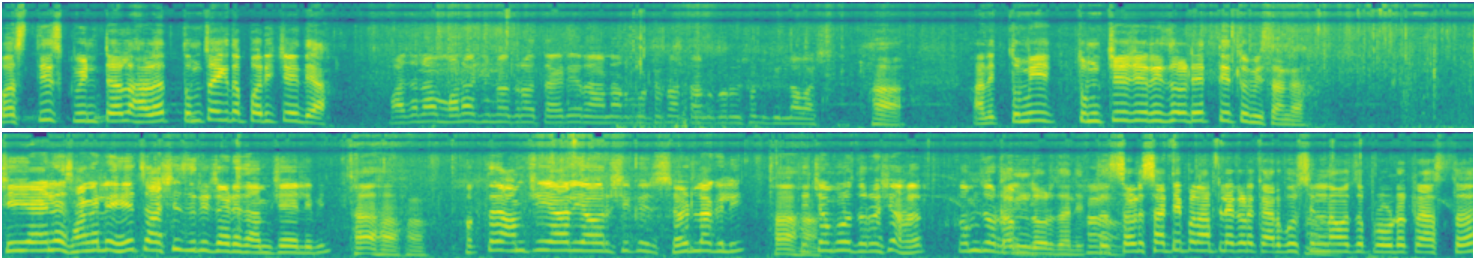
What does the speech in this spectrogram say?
पस्तीस क्विंटल हळद. तुमचा एकदा परिचय द्या. माझं नाव मनोज विनोदराव तायडे राहणार मोठेगाव तालुका रिसोड जिल्हा वाशिम. हा. आणि तुम्ही तुमचे जे रिझल्ट आहेत ते तुम्ही सांगा. ची यायला सांगितले हेच अशीच रिझल्ट आहेत आमच्या यायला बी. हा हा हा. फक्त आमची याल यावर्षी सड लागली. हा, हा. त्याच्यामुळे जराशी हळद कमजोर. कमजोर झाली. हा. तर सडसाठी पण आपल्याकडे कार्गोसिल नावाचं प्रोडक्ट असतं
